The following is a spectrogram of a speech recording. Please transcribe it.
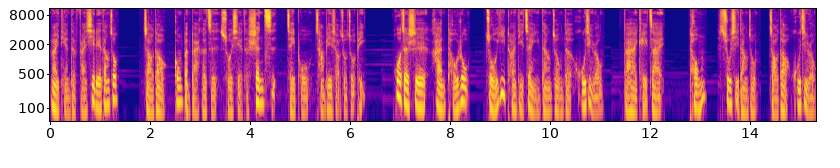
麦田的繁系列当中找到宫本百合子所写的《生子》这部长篇小说作品，或者是和投入左翼团体阵营当中的胡锦荣，大家可以在同书系当中找到胡锦荣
